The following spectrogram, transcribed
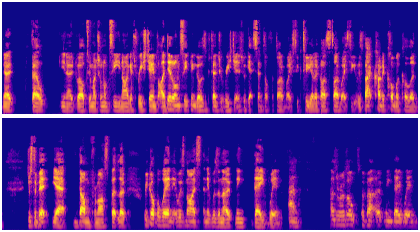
you know, felt, you know, dwell too much on obviously, you know, I guess Reece James. I did honestly think there was a potential Reece James would get sent off for time wasting, two yellow cards for time wasting. It was that kind of comical and just a bit, yeah, dumb from us. But look, we got the win. It was nice, and it was an opening day win. And as a result of that opening day win,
